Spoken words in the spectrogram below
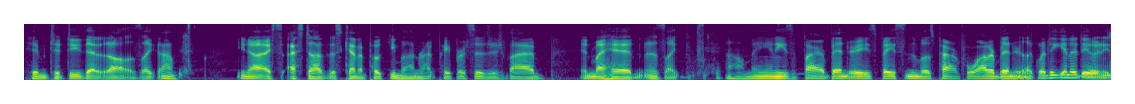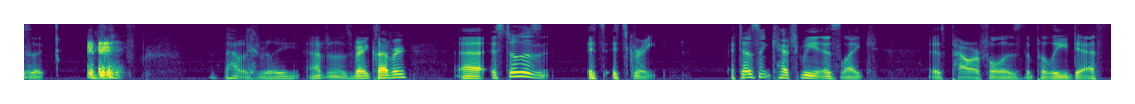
him to do that at all. It's like, um, you know, I, I still have this kind of Pokemon rock paper scissors vibe in my head, and it's like, oh man, he's a firebender. He's facing the most powerful waterbender. Like, what are you gonna do? And he's like, that was really, I don't know, it's very clever. Uh, it still doesn't. It's it's great. It doesn't catch me as like as powerful as the P'Li death.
